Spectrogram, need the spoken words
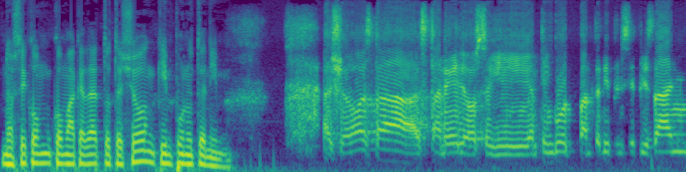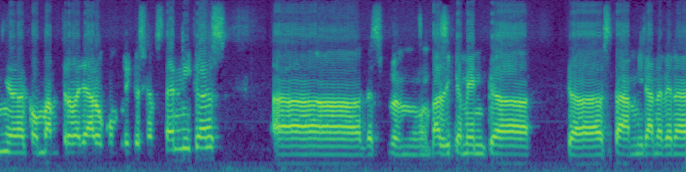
no sé com, com ha quedat tot això en quin punt ho tenim això està, està en ell, o sigui, hem tingut, vam tenir principis d'any, eh, com vam treballar-ho, complicacions tècniques, eh, des, bàsicament que, que està mirant a veure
